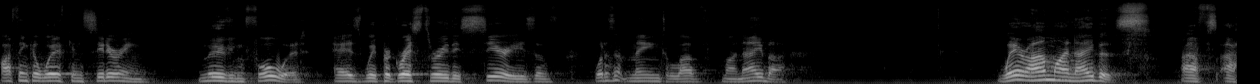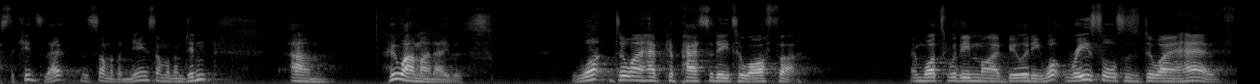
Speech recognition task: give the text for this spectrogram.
I think are worth considering moving forward as we progress through this series of what does it mean to love my neighbour? Where are my neighbours? I asked the kids that. Some of them knew, some of them didn't. Um, who are my neighbours? what do I have capacity to offer? And what's within my ability? What resources do I have?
